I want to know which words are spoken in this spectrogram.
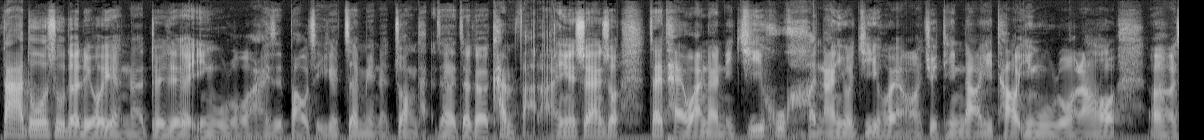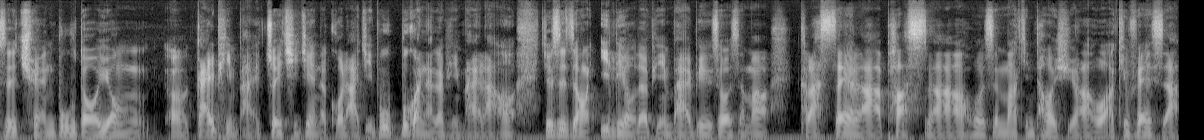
大多数的留言呢，对这个鹦鹦鹉螺还是抱着一个正面的状态的这个看法啦，因为虽然说在台湾呢，你几乎很难有机会哦去听到一套鹦鹉螺，然后呃是全部都用呃该品牌最旗舰的扩拉机，不不管哪个品牌啦哦，就是这种一流的品牌，比如说什么 Classe 啦、Pass 啊，或者是 Macintosh 啊，或 AcuFace 啊，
